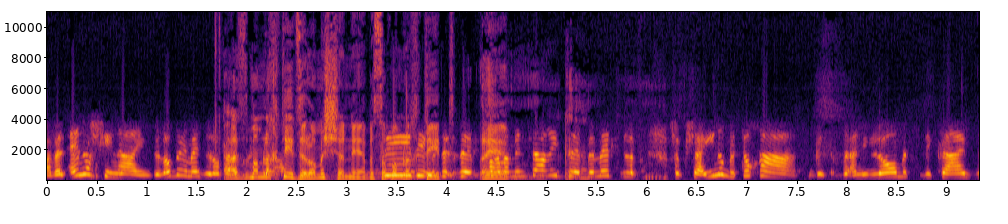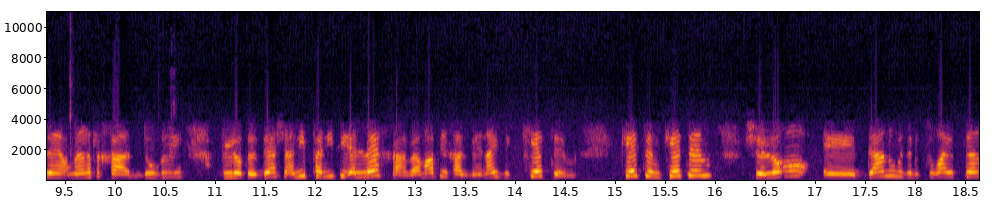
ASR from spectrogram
אבל אין לה שיניים, זה לא באמת, זה לא... אז ממלכתית, זה לא משנה, בסוף ממלכתית. זה, אה, פרלמנטרית, זה באמת... עכשיו, כשהיינו בתוך ה... ואני לא מצדיקה את זה, אומרת לך, דוגרי, אפילו אתה יודע שאני פניתי אליך ואמרתי לך, אז בעיניי זה כתם. כתם, כתם, שלא אה, דנו בזה בצורה יותר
